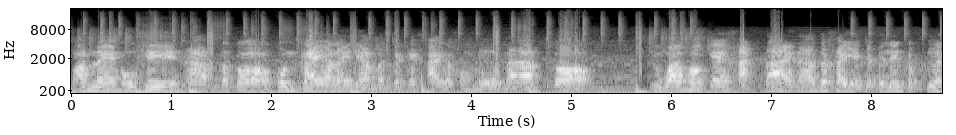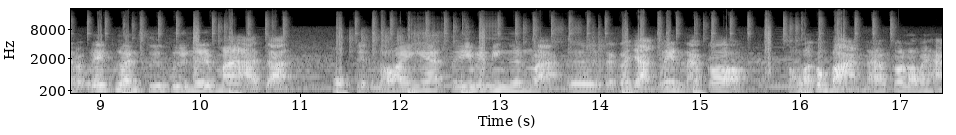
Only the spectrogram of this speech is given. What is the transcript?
ความแรงโอเคนะครับ แล้วก็กลไกอะไรเนี่ย มันจะคล้ายๆกับของเนิร์ฟนะครับ ก็ ถือว่าพอแก้ขัดได้นะ ถ้าใครอยากจะไปเล่นกับเพื่อนแบบเอ้ยเพื่อนซื้อปืนเนิร์ฟมาอาจจะหกเจ็ดร้อยเงี้ยตัวเองไม่มีเงินว่ะเออ แต่ก็อยากเล่นนะก็สองร้อยกว่าบาทนะครับก็เราไปหา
